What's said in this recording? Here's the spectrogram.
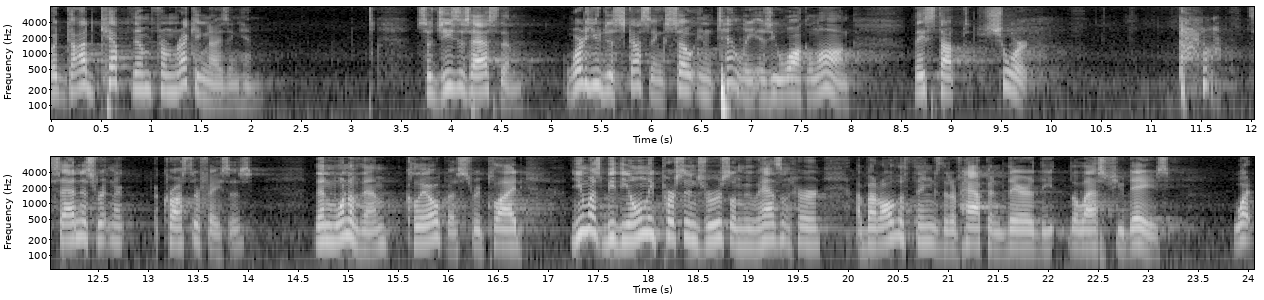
but God kept them from recognizing him. So Jesus asked them, What are you discussing so intently as you walk along? They stopped short, sadness written across their faces. Then one of them, Cleopas, replied, You must be the only person in Jerusalem who hasn't heard about all the things that have happened there the, the last few days. What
